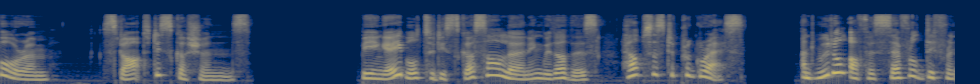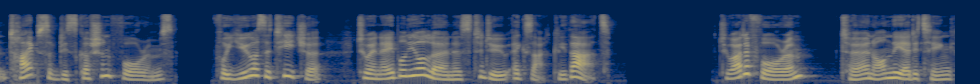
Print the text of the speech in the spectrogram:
forum. Start discussions. Being able to discuss our learning with others helps us to progress and Moodle offers several different types of discussion forums for you as a teacher to enable your learners to do exactly that. To add a forum, turn on the editing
